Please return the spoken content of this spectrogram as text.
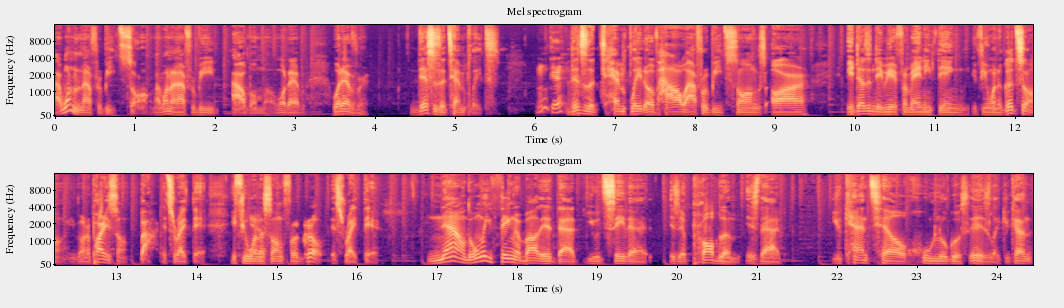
I want an Afrobeat song. I want an Afrobeat album or whatever. Whatever. This is a template. Okay. This is a template of how Afrobeat songs are. It doesn't deviate from anything. If you want a good song, if you want a party song, bah, it's right there. If you want a song for a girl, it's right there. Now, the only thing about it that you would say that is a problem is that you can't tell who Logos is. Like you can't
